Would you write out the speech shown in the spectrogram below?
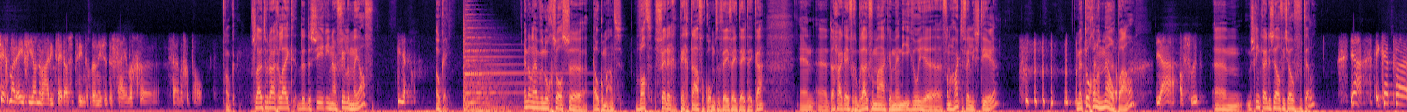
zeg maar even januari 2020, dan is het een veilig, uh, veilig getal. Oké. Sluiten we daar gelijk de, de serie naar film mee af? Ja. Oké. En dan hebben we nog, zoals uh, elke maand, wat verder tegen tafel komt, de VVTTK. En daar ga ik even gebruik van maken. Mandy, ik wil je van harte feliciteren. Met toch wel een mijlpaal. Ja, absoluut. Um, misschien kan je er zelf iets over vertellen? Ja, ik heb uh,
